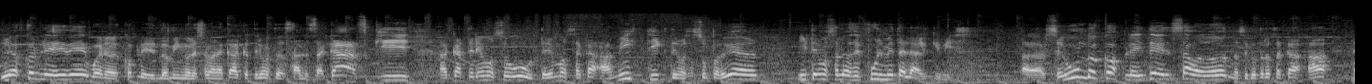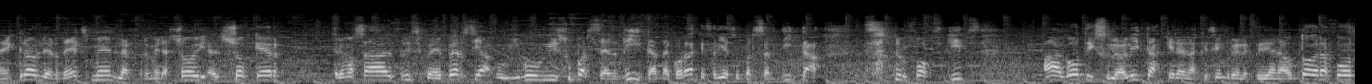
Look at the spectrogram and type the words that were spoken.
los cosplays de, bueno, los cosplays del domingo le llaman acá, acá tenemos a los Akatsuki, acá tenemos, uh, tenemos acá a Mystic, tenemos a Supergirl y tenemos a los de Full Metal Alchemist. A ver, segundo cosplay del sábado, nos encontramos acá a Nightcrawler de X-Men, la enfermera Joy, el Joker, tenemos al Príncipe de Persia, Oogie Boogie, Super Cerdita, ¿te acordás que salía Super Cerdita? Salen Fox Kids, a Gothic Lolitas, que eran las que siempre les pedían autógrafos,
